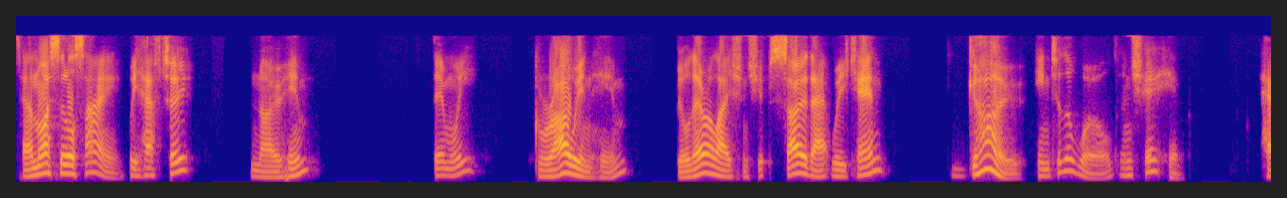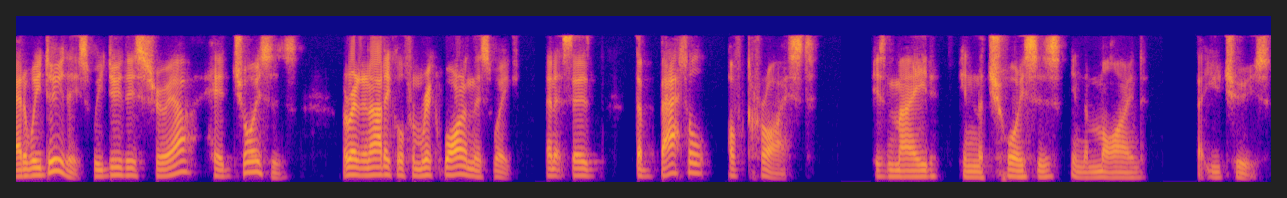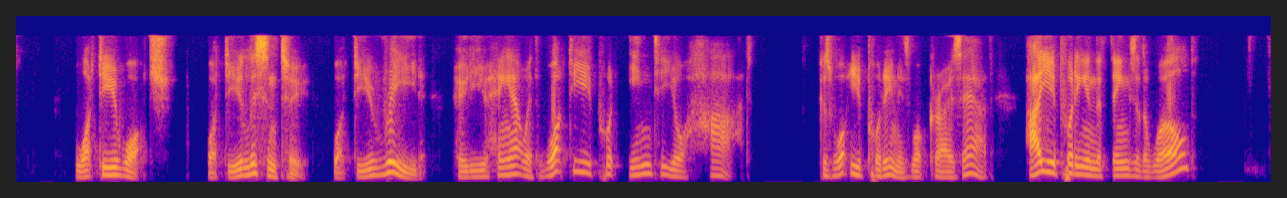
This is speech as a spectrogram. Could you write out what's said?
Our nice little saying we have to know him, then we grow in Him, build our relationship so that we can go into the world and share Him. How do we do this? We do this through our head choices. I read an article from Rick Warren this week, and it said the battle of Christ is made in the choices in the mind that you choose. What do you watch? What do you listen to? What do you read? Who do you hang out with? What do you put into your heart? Because what you put in is what grows out. Are you putting in the things of the world?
